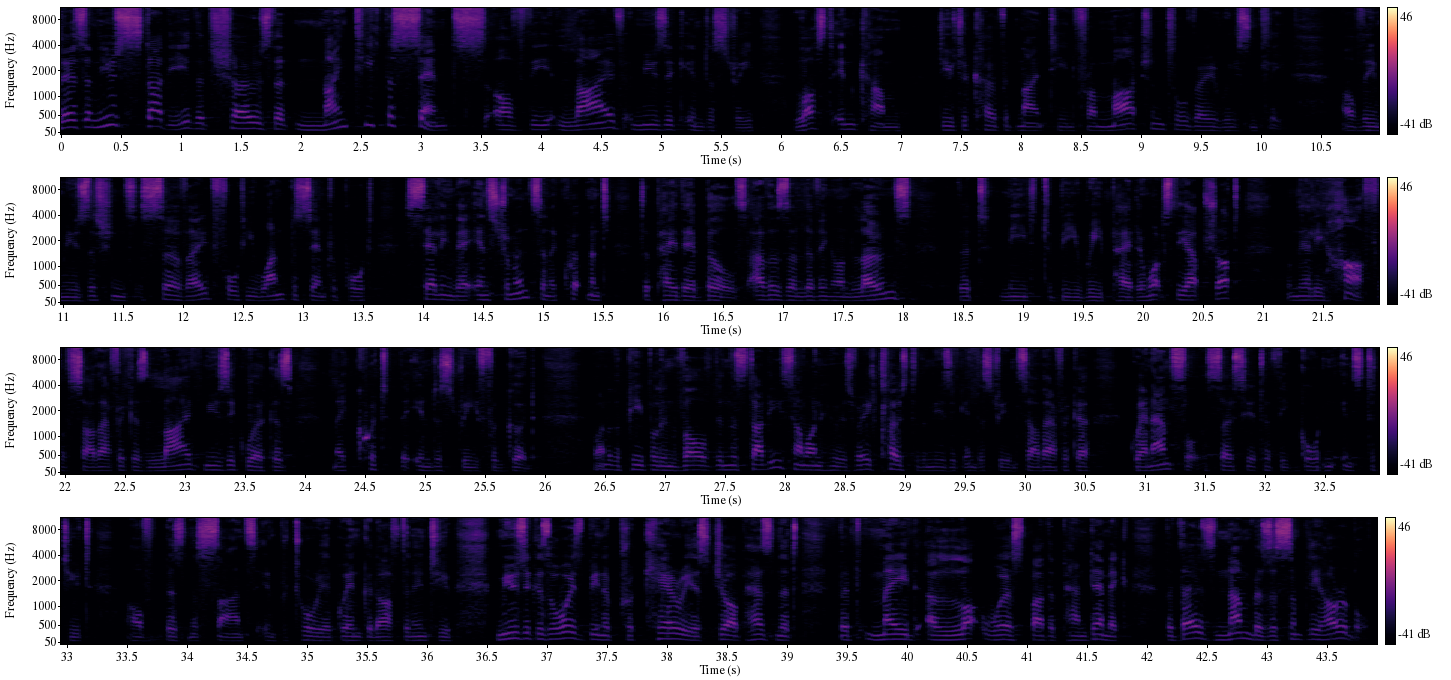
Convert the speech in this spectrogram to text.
There's a new study that shows that 90% of the live music industry lost income due to COVID 19 from March until very recently. Of the musicians surveyed, 41% report selling their instruments and equipment to pay their bills. Others are living on loans that need to be repaid. And what's the upshot? Well, nearly half of South Africa's live music workers may quit the industry for good. One of the people involved in the study, someone who is very close to the music industry in South Africa, Gwen Ansell, Associate of the Gordon Institute of Business Science in Pretoria. Gwen, good afternoon to you. Music has always been a precarious job, hasn't it? But made a lot worse by the pandemic. But those numbers are simply horrible.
